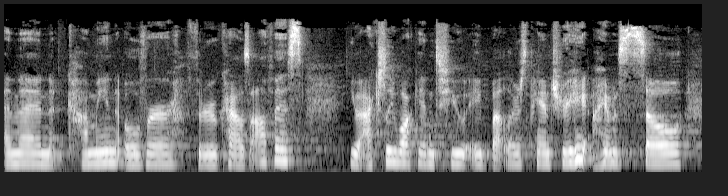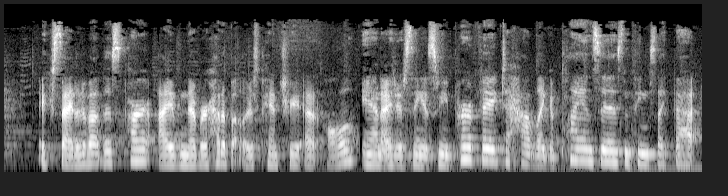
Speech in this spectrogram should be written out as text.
And then coming over through Kyle's office, you actually walk into a butler's pantry. I am so excited about this part. I've never had a butler's pantry at all. And I just think it's gonna be perfect to have like appliances and things like that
